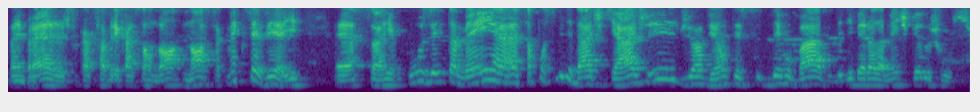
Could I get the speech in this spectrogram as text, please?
na Embraer, é de fabricação no, nossa. Como é que você vê aí essa recusa e também essa possibilidade que há de, de o avião ter sido derrubado deliberadamente pelos russos?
